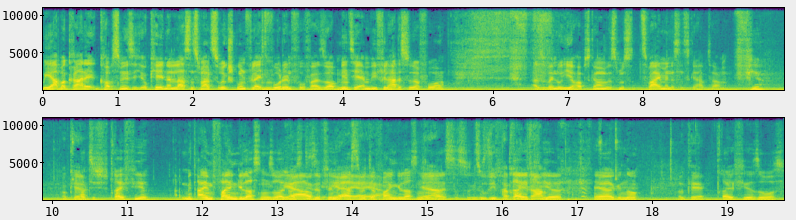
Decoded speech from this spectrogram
Ja, aber gerade kopfsmäßig, okay, dann lass uns mal zurückspulen, vielleicht Mhm. vor den Vorfall. So, BTM, wie viel hattest du davor? Also wenn du hier hops gegangen bist, musst du zwei mindestens gehabt haben. Vier. Okay. Hatte ich drei, vier. Mit einem fallen gelassen und so. Halt, Ja, weißt, diese okay. Filme, Ja, erste ja, wird ja. ja fallen gelassen, Ja. so weißt du. So Zu dieses viel Drei, vier. Ja, genau. Okay. Drei, vier, sowas.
